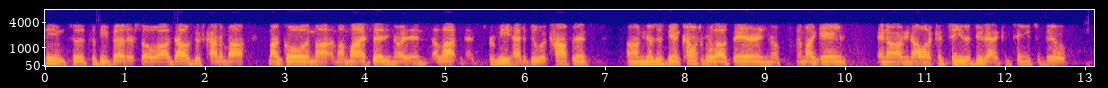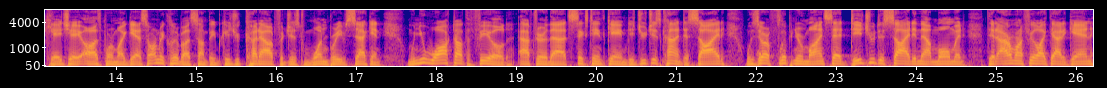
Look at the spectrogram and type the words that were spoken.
team to, to be better. So, uh, that was just kind of my, my goal and my, my mindset, you know, and a lot for me had to do with confidence um, you know, just being comfortable out there and, you know, playing my game. And, um, you know, I want to continue to do that and continue to build. KJ Osborn, my guest. I want to be clear about something because you cut out for just one brief second. When you walked off the field after that 16th game, did you just kind of decide? Was there a flip in your mindset? Did you decide in that moment that I don't want to feel like that again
